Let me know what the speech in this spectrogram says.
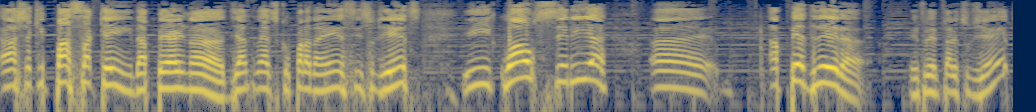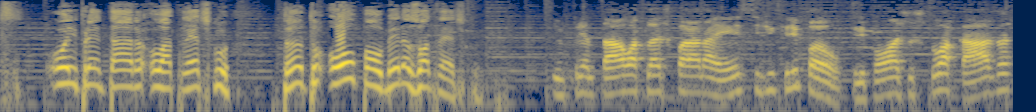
acha que passa quem da perna de Atlético Paranaense e Estudiantes? E qual seria uh, a pedreira? Enfrentar Estudiantes ou enfrentar o Atlético, tanto ou Palmeiras ou Atlético? Enfrentar o Atlético Paranaense de Filipão. Filipão ajustou a casa,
